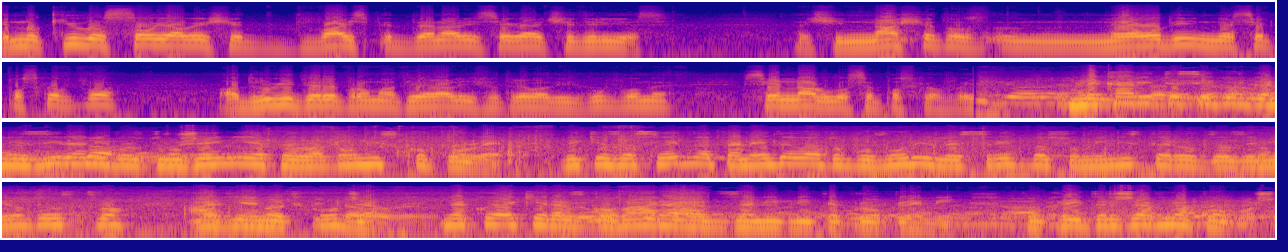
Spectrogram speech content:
Едно кило соја беше 25 денари, сега е 40. Значи, нашето не оди, не се поскапва, а другите репроматеријали што треба да ги купуваме, се нагло се поскапва. Млекарите се организирани во Сдружение Пелагониско поле. Веќе за следната недела договориле средба со министерот за земјоделство Арјанит Ходжа, на која ќе разговараат за нивните проблеми. Покрај државна помош,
